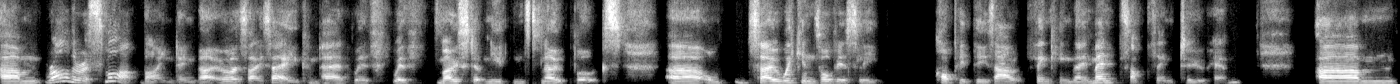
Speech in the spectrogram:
um, rather a smart binding, though, as I say, compared with with most of Newton's notebooks. Uh, so Wickins obviously copied these out, thinking they meant something to him, um,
